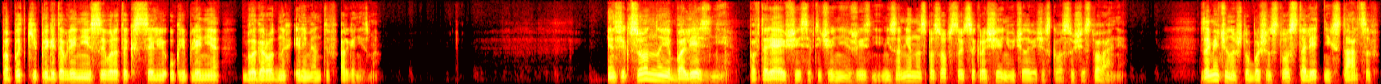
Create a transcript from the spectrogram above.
Попытки приготовления сывороток с целью укрепления благородных элементов организма. Инфекционные болезни, повторяющиеся в течение жизни, несомненно способствуют сокращению человеческого существования. Замечено, что большинство столетних старцев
